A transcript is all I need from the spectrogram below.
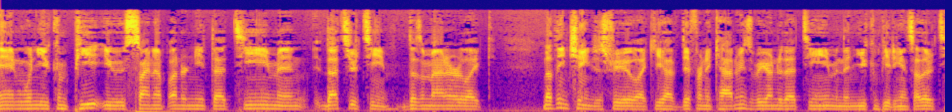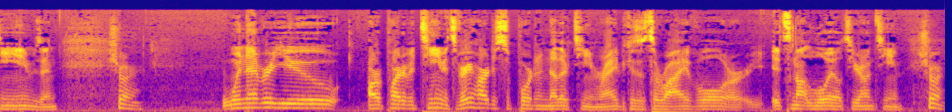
And when you compete, you sign up underneath that team and that's your team. doesn't matter like nothing changes for you. Like you have different academies, but you're under that team and then you compete against other teams and Sure. whenever you are part of a team, it's very hard to support another team, right? Because it's a rival or it's not loyal to your own team Sure.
